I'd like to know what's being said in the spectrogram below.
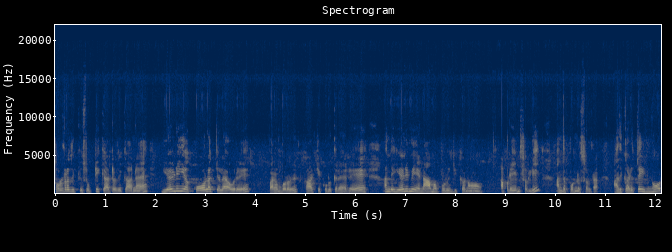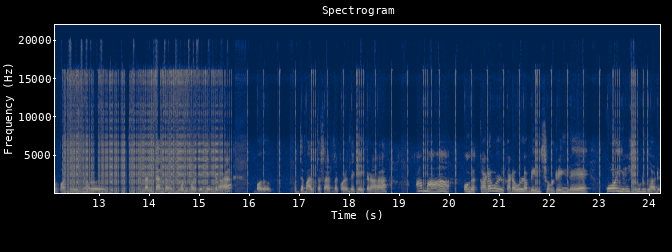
சொல்கிறதுக்கு சுட்டி காட்டுறதுக்கான எளிய கோலத்தில் அவர் பரம்பொருள் காட்சி கொடுக்குறாரு. அந்த எளிமையை நாம் புரிஞ்சிக்கணும் அப்படின்னு சொல்லி அந்த பொண்ணு சொல்கிறார் அதுக்கடுத்து இன்னொரு பாட்டில் இன்னொரு கருத்து அந்த பொண்ணு குழந்தை கேட்குறா புத்த மதத்தை சார்ந்த குழந்தை கேட்குறா ஆமாம் உங்கள் கடவுள் கடவுள் அப்படின்னு சொல்கிறீங்களே கோயில் சுடுகாடு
